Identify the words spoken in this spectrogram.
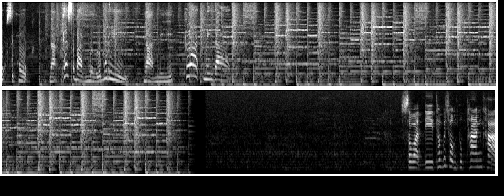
2566 ณ เทศบาลเมืองลบบุรี งานนี้พลาดไม่ได้ สวัสดีท่านผู้ชมทุกท่านค่ะ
